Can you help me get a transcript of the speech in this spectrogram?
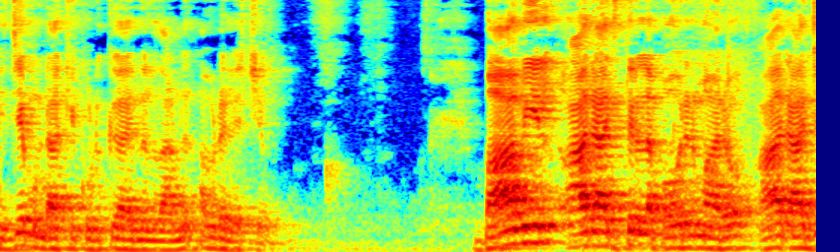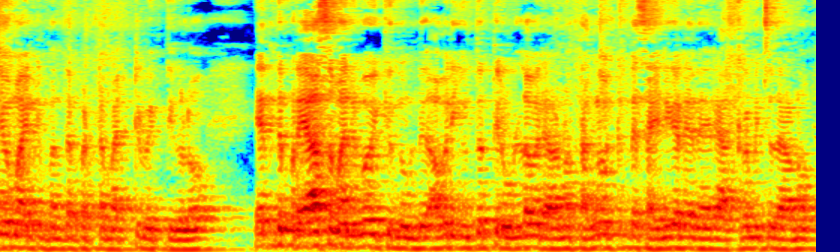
വിജയമുണ്ടാക്കി കൊടുക്കുക എന്നുള്ളതാണ് അവരുടെ ലക്ഷ്യം. ഭാവിയിൽ ആ രാജ്യത്തിലുള്ള പൗരന്മാരോ ആ രാജ്യവുമായിട്ട് ബന്ധപ്പെട്ട മറ്റു വ്യക്തികളോ എന്ത് പ്രയാസം അനുഭവിക്കുന്നുണ്ട് അവർ യുദ്ധത്തിലുള്ളവരാണോ തങ്ങൾക്കിന്റെ സൈനികരെ നേരെ ആക്രമിച്ചതാണോ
